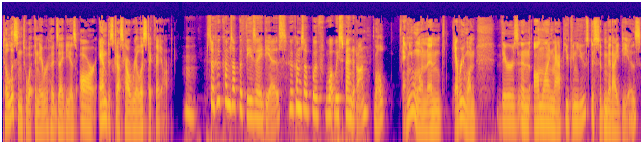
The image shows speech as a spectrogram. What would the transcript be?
to listen to what the neighborhood's ideas are and discuss how realistic they are. Hmm. So who comes up with these ideas? Who comes up with what we spend it on? Well, anyone and everyone. There's an online map you can use to submit ideas,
